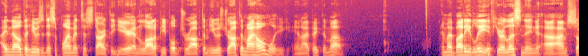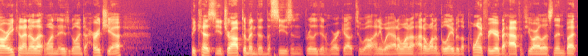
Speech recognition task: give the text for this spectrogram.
I know that he was a disappointment to start the year, and a lot of people dropped him. He was dropped in my home league, and I picked him up. And my buddy Lee, if you're listening, uh, I'm sorry because I know that one is going to hurt you because you dropped him and the, the season really didn't work out too well. Anyway, I don't want to I don't want to belabor the point for your behalf if you are listening, but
